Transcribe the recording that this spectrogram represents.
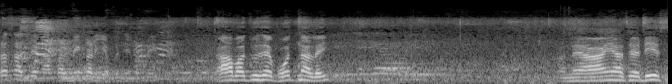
પ્રસાદ લઈને આપણે નીકળીએ પછી આ બાજુ છે ભોજનાલય. અને આ અહીંયા છે ડીશ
